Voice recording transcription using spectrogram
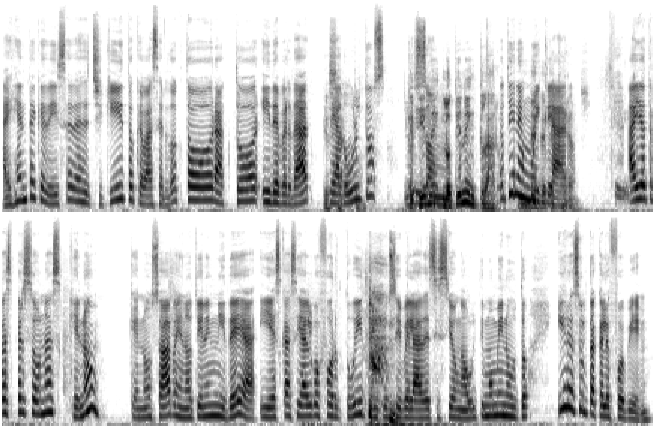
Hay gente que dice desde chiquito que va a ser doctor, actor y de verdad, de adultos, lo, lo tienen claro. Lo tienen muy claro. Hay otras personas que no, que no saben, no tienen ni idea y es casi algo fortuito, inclusive la decisión a último minuto y resulta que le fue bien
